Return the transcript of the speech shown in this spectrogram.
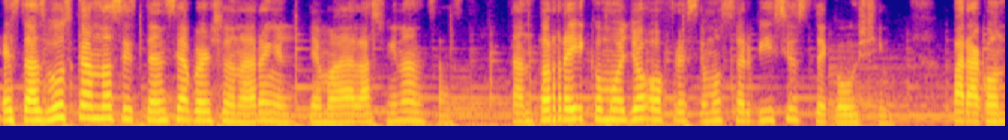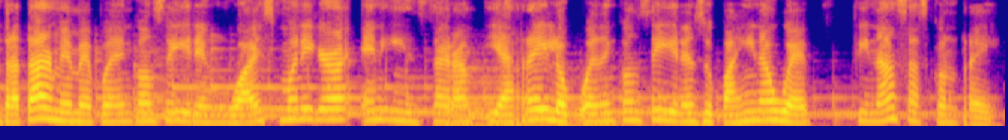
¿Estás buscando asistencia personal en el tema de las finanzas? Tanto Rey como yo ofrecemos servicios de coaching. Para contratarme me pueden conseguir en Wise Money Girl en Instagram y a Rey lo pueden conseguir en su página web Finanzas con Rey.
